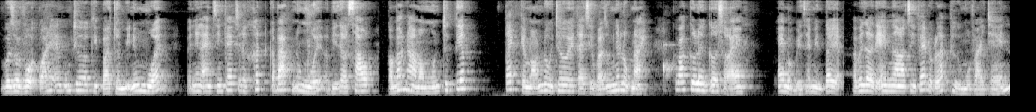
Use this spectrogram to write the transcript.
Vừa rồi vội quá thì em cũng chưa kịp uh, chuẩn bị nước muối. Vậy nên là em xin phép sẽ được khất các bác nước muối ở video sau. Có bác nào mà muốn trực tiếp tách cái món đồ chơi tài xỉu và dung nhất lục này các bác cứ lên cơ sở em. Em ở bến xe miền Tây ạ. Và bây giờ thì em uh, xin phép được lắc thử một vài chén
